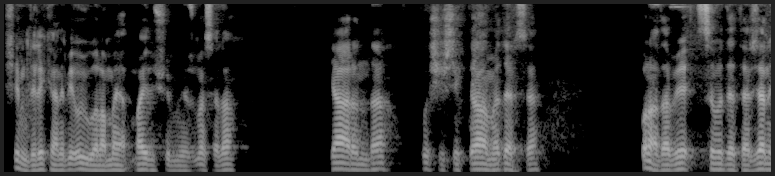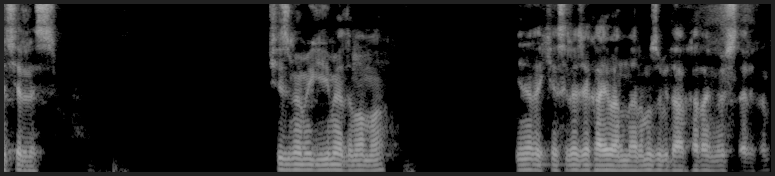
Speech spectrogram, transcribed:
şimdilik hani bir uygulama yapmayı düşünmüyoruz. Mesela yarın da bu şişlik devam ederse buna da bir sıvı deterjan içiririz. Çizmemi giymedim ama yine de kesilecek hayvanlarımızı bir de arkadan gösterelim.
